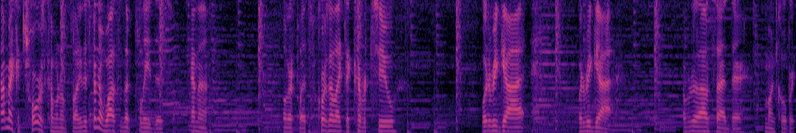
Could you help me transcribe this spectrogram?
Not my controller's coming unplugged. It's been a while since I played this. So kind of over place. Of course, I like the cover two. What do we got? What do we got? Cover to the outside there. Come on, Colbert.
